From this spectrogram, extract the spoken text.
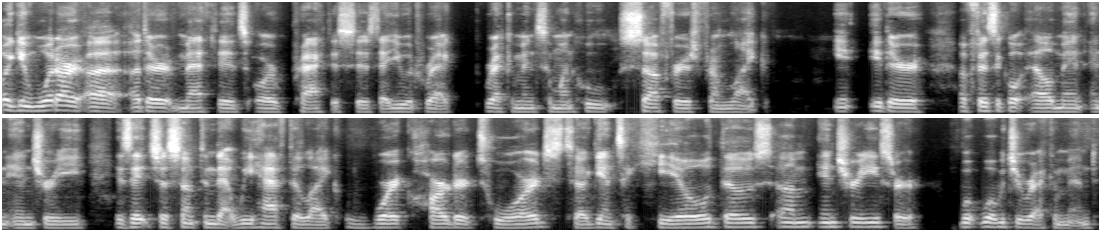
Again, what are uh, other methods or practices that you would rec- recommend someone who suffers from like either a physical ailment an injury? Is it just something that we have to like work harder towards to again to heal those um, injuries or what, what would you recommend?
